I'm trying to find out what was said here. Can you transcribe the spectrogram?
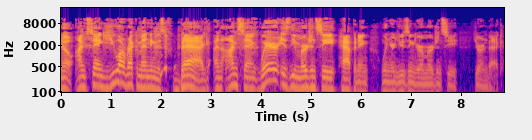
no, I'm saying you are recommending this bag, and I'm saying where is the emergency happening when you're using your emergency urine bag.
